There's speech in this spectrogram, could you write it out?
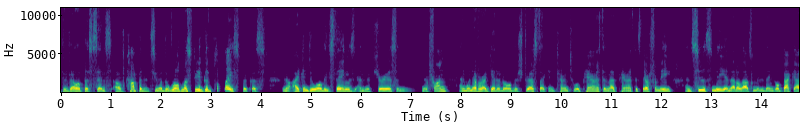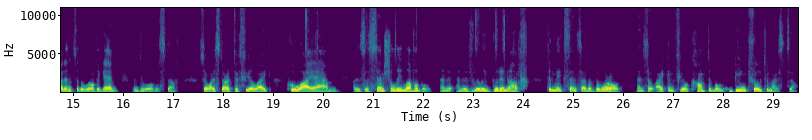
develop a sense of competence. You know, the world must be a good place because, you know, I can do all these things and they're curious and they're fun. And whenever I get at all distressed, I can turn to a parent and that parent is there for me and soothes me. And that allows me to then go back out into the world again and do all this stuff. So I start to feel like who I am is essentially lovable and, and is really good enough to make sense out of the world. And so I can feel comfortable being true to myself.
